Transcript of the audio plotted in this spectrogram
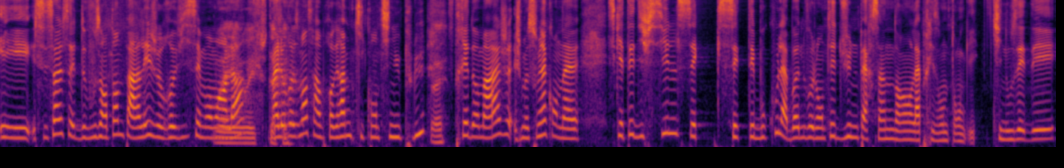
Et c'est ça, c'est de vous entendre parler, je revis ces moments-là. Oui, oui. Malheureusement, c'est un programme qui continue plus. Ouais. C'est très dommage. Je me souviens qu'on a. Ce qui était difficile, c'est que c'était beaucoup la bonne volonté d'une personne dans la prison de Tongué qui nous aidait,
